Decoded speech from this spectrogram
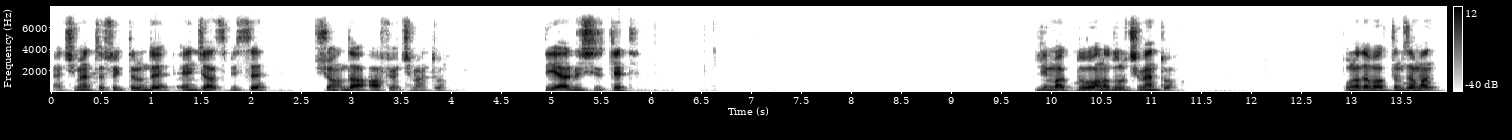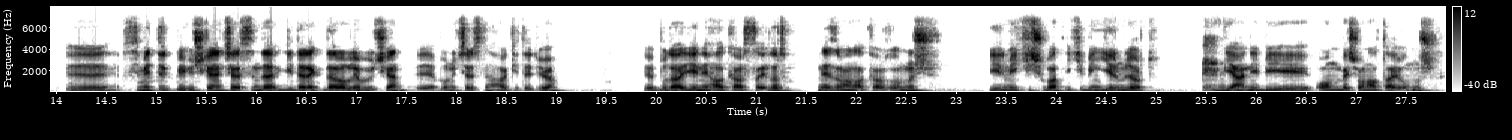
Yani çimento sektöründe en cazip ise şu anda Afyon Çimento. Diğer bir şirket Limak Doğu Anadolu Çimento. Buna da baktığım zaman e, simetrik bir üçgen içerisinde giderek daralıyor bu üçgen. E, bunun içerisinde hareket ediyor. E, bu da yeni halka arz sayılır. Ne zaman halka arz olmuş? 22 Şubat 2024. yani bir 15-16 ay olmuş.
